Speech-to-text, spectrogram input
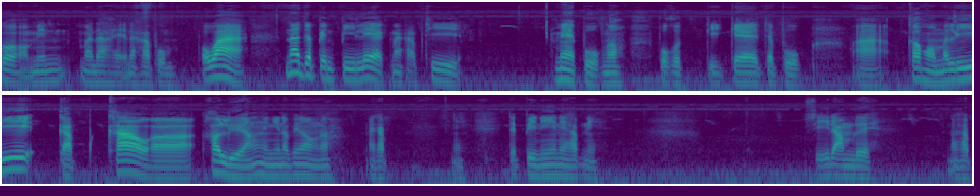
ก็เม้นมาได้นะครับ ผม เพราะว่าน่าจะเป็นปีแรกนะครับที่แม่ปลูกเนาะปกติแกจะปลูกอ่าข้าวหอมมะลิกับข้าวอ่าข้าวเหลืองอย่างนี้นะพี่น้องเนาะนะครับนี่แต่ปีนี้เนี่ยครับนี่ สีดำเลยนะครับ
